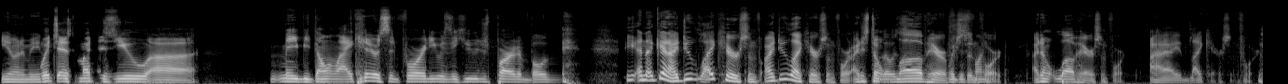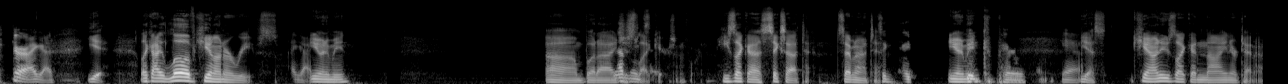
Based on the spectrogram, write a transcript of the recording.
you know what I mean? Which, as much as you uh, maybe don't like Harrison Ford, he was a huge part of both. And again, I do like Harrison. I do like Harrison Ford. I just don't Those- love Harrison. Ford. I don't love Harrison Ford. I like Harrison Ford. Sure, I got. Yeah, like I love Keanu Reeves. I got You know what I mean? Um, but I That just like sense. Harrison Ford. He's like a six out of ten, seven out of It's a ten. good, You know what I mean? comparison. Yeah, Yes, Keanu's like a nine or ten out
